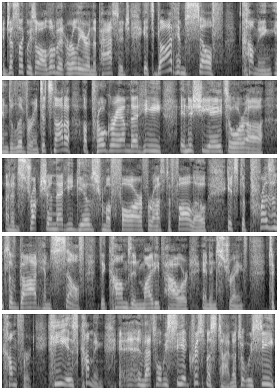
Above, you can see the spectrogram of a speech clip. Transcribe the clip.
And just like we saw a little bit earlier in the passage, it's God Himself coming in deliverance. It's not a, a program that He initiates or uh, an instruction that He gives from afar for us to follow. It's the presence of God Himself that comes in mighty power and in strength to comfort. He is coming. And that's what we see at Christmas time. That's what we see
